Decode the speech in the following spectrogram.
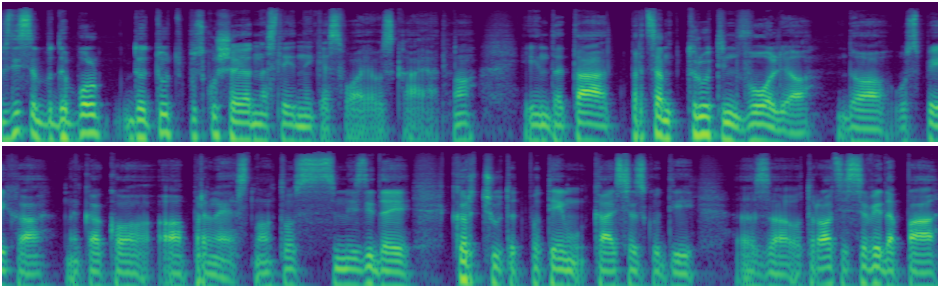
Zdi se, da, bolj, da tudi poskušajo naslednike svoje vzgajati. No? In da ta, predvsem trud in voljo do uspeha nekako prenesti. No? To se mi zdi, da je kar čutiti potem, kaj se zgodi z otroci, seveda pa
